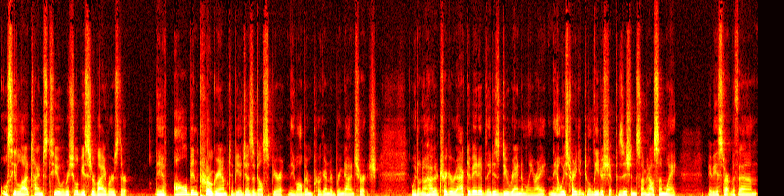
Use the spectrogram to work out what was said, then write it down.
We'll see a lot of times too, ritual abuse survivors, they're they have all been programmed to be a Jezebel spirit. And they've all been programmed to bring down church. We don't know how they're triggered or activated, but they just do randomly, right? And they always try to get into a leadership position somehow, some way. Maybe they start with um,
